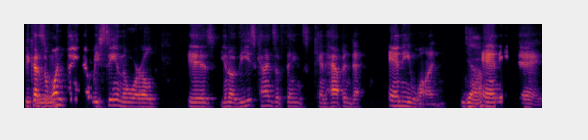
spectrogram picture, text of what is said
Because mm. the one thing that we see in the world is, you know, these kinds of things can happen to anyone yeah. any day.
